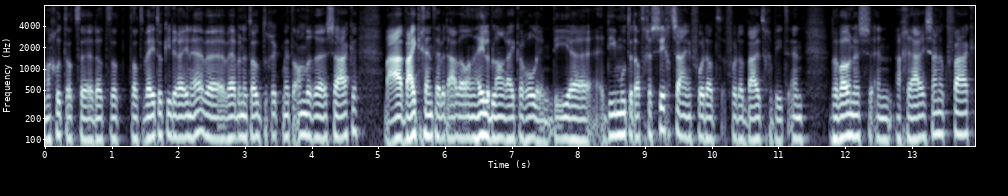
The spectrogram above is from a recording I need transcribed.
maar goed, dat, uh, dat, dat, dat weet ook iedereen. Hè? We, we hebben het ook druk met andere zaken. Maar wijkagenten hebben daar wel een hele belangrijke rol in. Die, eh, die moeten dat gezicht zijn voor dat, voor dat buitengebied. En bewoners en agrariërs zijn ook vaak...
